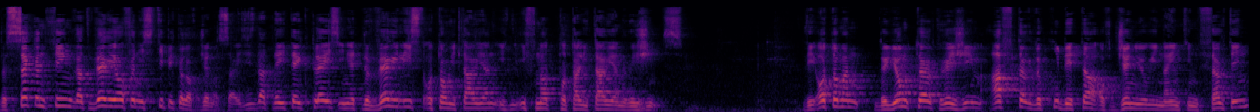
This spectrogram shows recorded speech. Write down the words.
The second thing that very often is typical of genocides is that they take place in, at the very least, authoritarian, if not totalitarian regimes. The Ottoman, the Young Turk regime, after the coup d'etat of January 1913,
